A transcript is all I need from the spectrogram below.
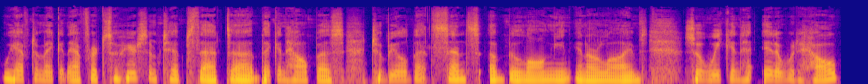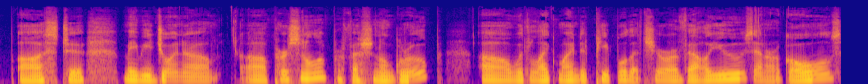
We have to make an effort. So here's some tips that uh, that can help us to build that sense of belonging in our lives. So we can it would help us to maybe join a, a personal or professional group. Uh, with like minded people that share our values and our goals.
